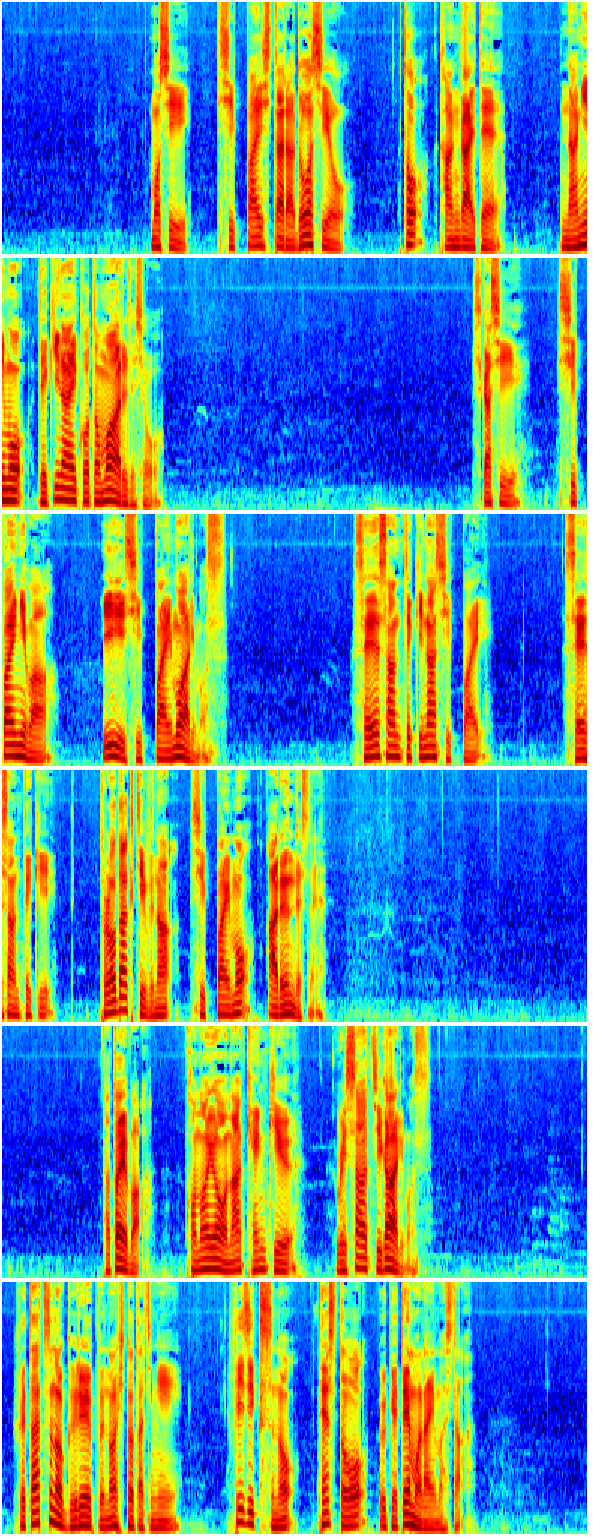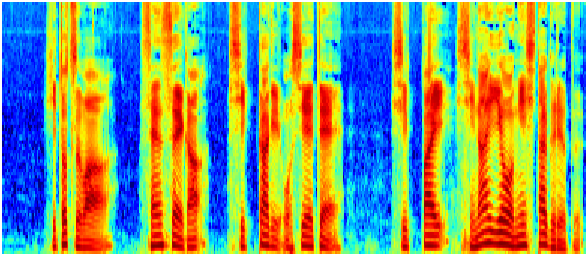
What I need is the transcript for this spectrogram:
もし、失敗したらどうしよう、と考えて、何もできないこともあるでしょう。しかし、失敗には、いい失敗もあります。生産的な失敗、生産的、プロダクティブな失敗もあるんですね。例えば、このような研究、リサーチがあります。二つのグループの人たちに、フィジクスのテストを受けてもらいました。一つは、先生がしっかり教えて、失敗しないようにしたグループ。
